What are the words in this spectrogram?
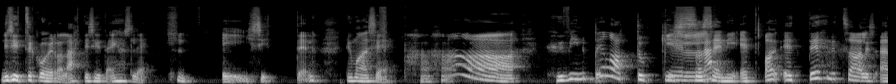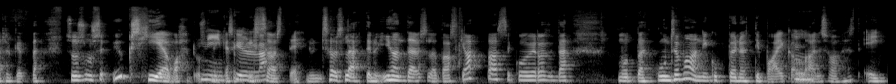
niin sitten se koira lähti siitä ihan silleen, hm, ei sitten. Niin mä se, haha, hyvin pelattu kissaseni, et, et tehnyt saalisärkettä. Se olisi ollut se yksi hievahdus, Niin, minkä se kyllä. kissa olisi tehnyt, niin se olisi lähtenyt ihan täysillä taas jahtaa se koira sitä. Mutta kun se vaan niin kuin pönötti paikallaan, Mm. niin se on että ei,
